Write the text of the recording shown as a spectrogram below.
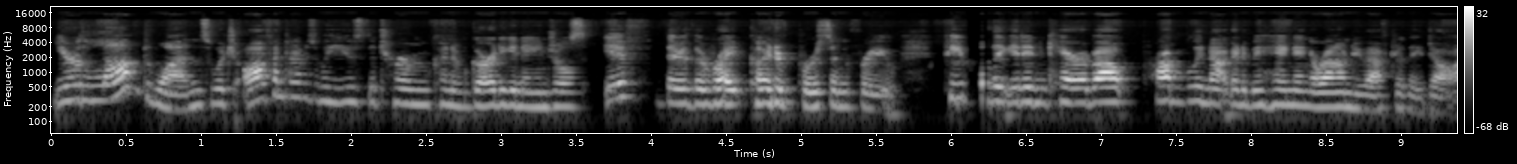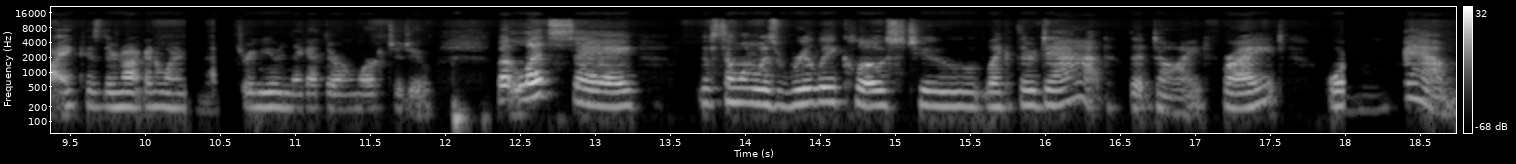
Your loved ones, which oftentimes we use the term kind of guardian angels, if they're the right kind of person for you. People that you didn't care about, probably not going to be hanging around you after they die because they're not going to want to be pestering you and they got their own work to do. But let's say if someone was really close to like their dad that died, right? Or mm-hmm.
